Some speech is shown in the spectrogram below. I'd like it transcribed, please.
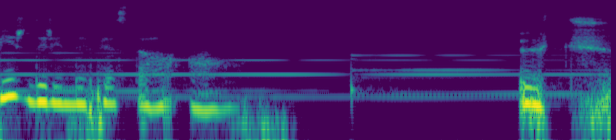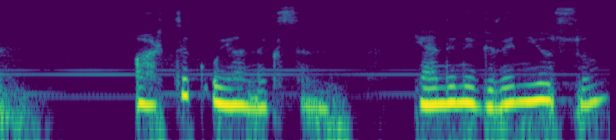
bir derin nefes daha al 3. Artık uyanıksın. Kendine güveniyorsun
